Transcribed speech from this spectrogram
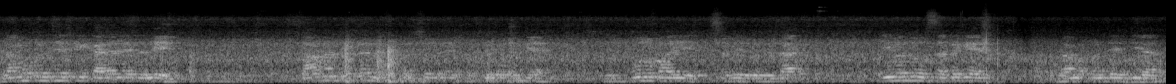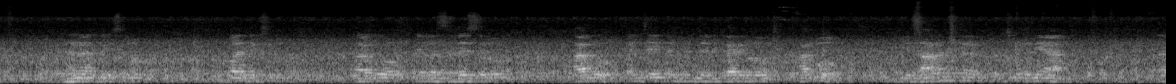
ಗ್ರಾಮ ಪಂಚಾಯತಿ ಕಾರ್ಯಾಲಯದಲ್ಲಿ ಸಾಮಾಜಿಕ ನೆಲೆ ಪರಿಶೋಧನೆ ಪ್ರಕ್ರಿಯೆ ಬಗ್ಗೆ ಪೂರ್ವಭಾವಿ ಸಭೆ ಇರುವುದರಿಂದ ಈ ಒಂದು ಸಭೆಗೆ ಗ್ರಾಮ ಪಂಚಾಯಿತಿಯ ಧನಾಧ್ಯಕ್ಷರು ಉಪಾಧ್ಯಕ್ಷರು ಹಾಗೂ ಎಲ್ಲ ಸದಸ್ಯರು ಹಾಗೂ ಪಂಚಾಯತ್ ಅಭಿವೃದ್ಧಿ ಅಧಿಕಾರಿಗಳು ಹಾಗೂ ಈ ಸಾಮಾಜಿಕ ಆ,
